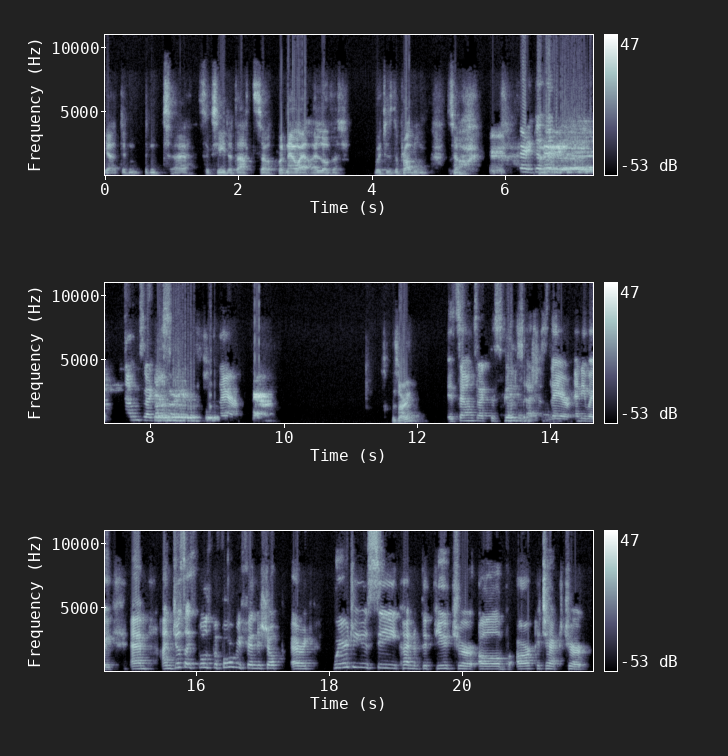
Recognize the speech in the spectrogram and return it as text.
yeah, didn't didn't uh, succeed at that. So, but now I, I love it, which is the problem. So, very good. Sounds like the there. Sorry. It sounds like the skill set is there anyway. Um, and just I suppose before we finish up, Eric, where do you see kind of the future of architecture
